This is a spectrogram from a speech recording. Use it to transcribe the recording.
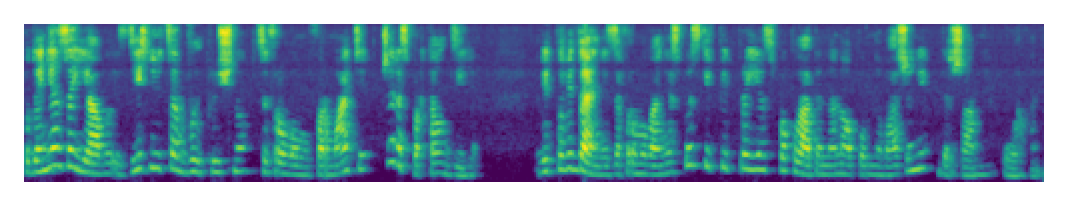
Подання заяви здійснюється виключно в цифровому форматі через портал Дія. Відповідальність за формування списків підприємств покладена на уповноважені державні органи.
